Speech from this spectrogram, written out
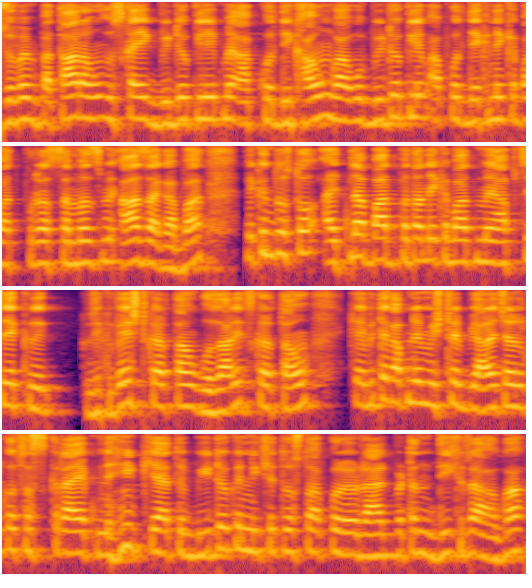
जो मैं बता रहा हूँ। उसका एक वीडियो क्लिप मैं आपको दिखाऊँगा। वो वीडियो क्लिप आपको देखने के बाद पूरा समझ में आ जाएगा बात। लेकिन दोस्तों, इतना बात बताने के बाद मैं आपसे एक रिक्वेस्ट करता हूँ, गुजारिश करता हूँ कि अभी तक आपने मिस्टर बिहारी चैनल को सब्सक्राइब नहीं किया है तो वीडियो के नीचे दोस्तों आपको राइट बटन दिख रहा होगा।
